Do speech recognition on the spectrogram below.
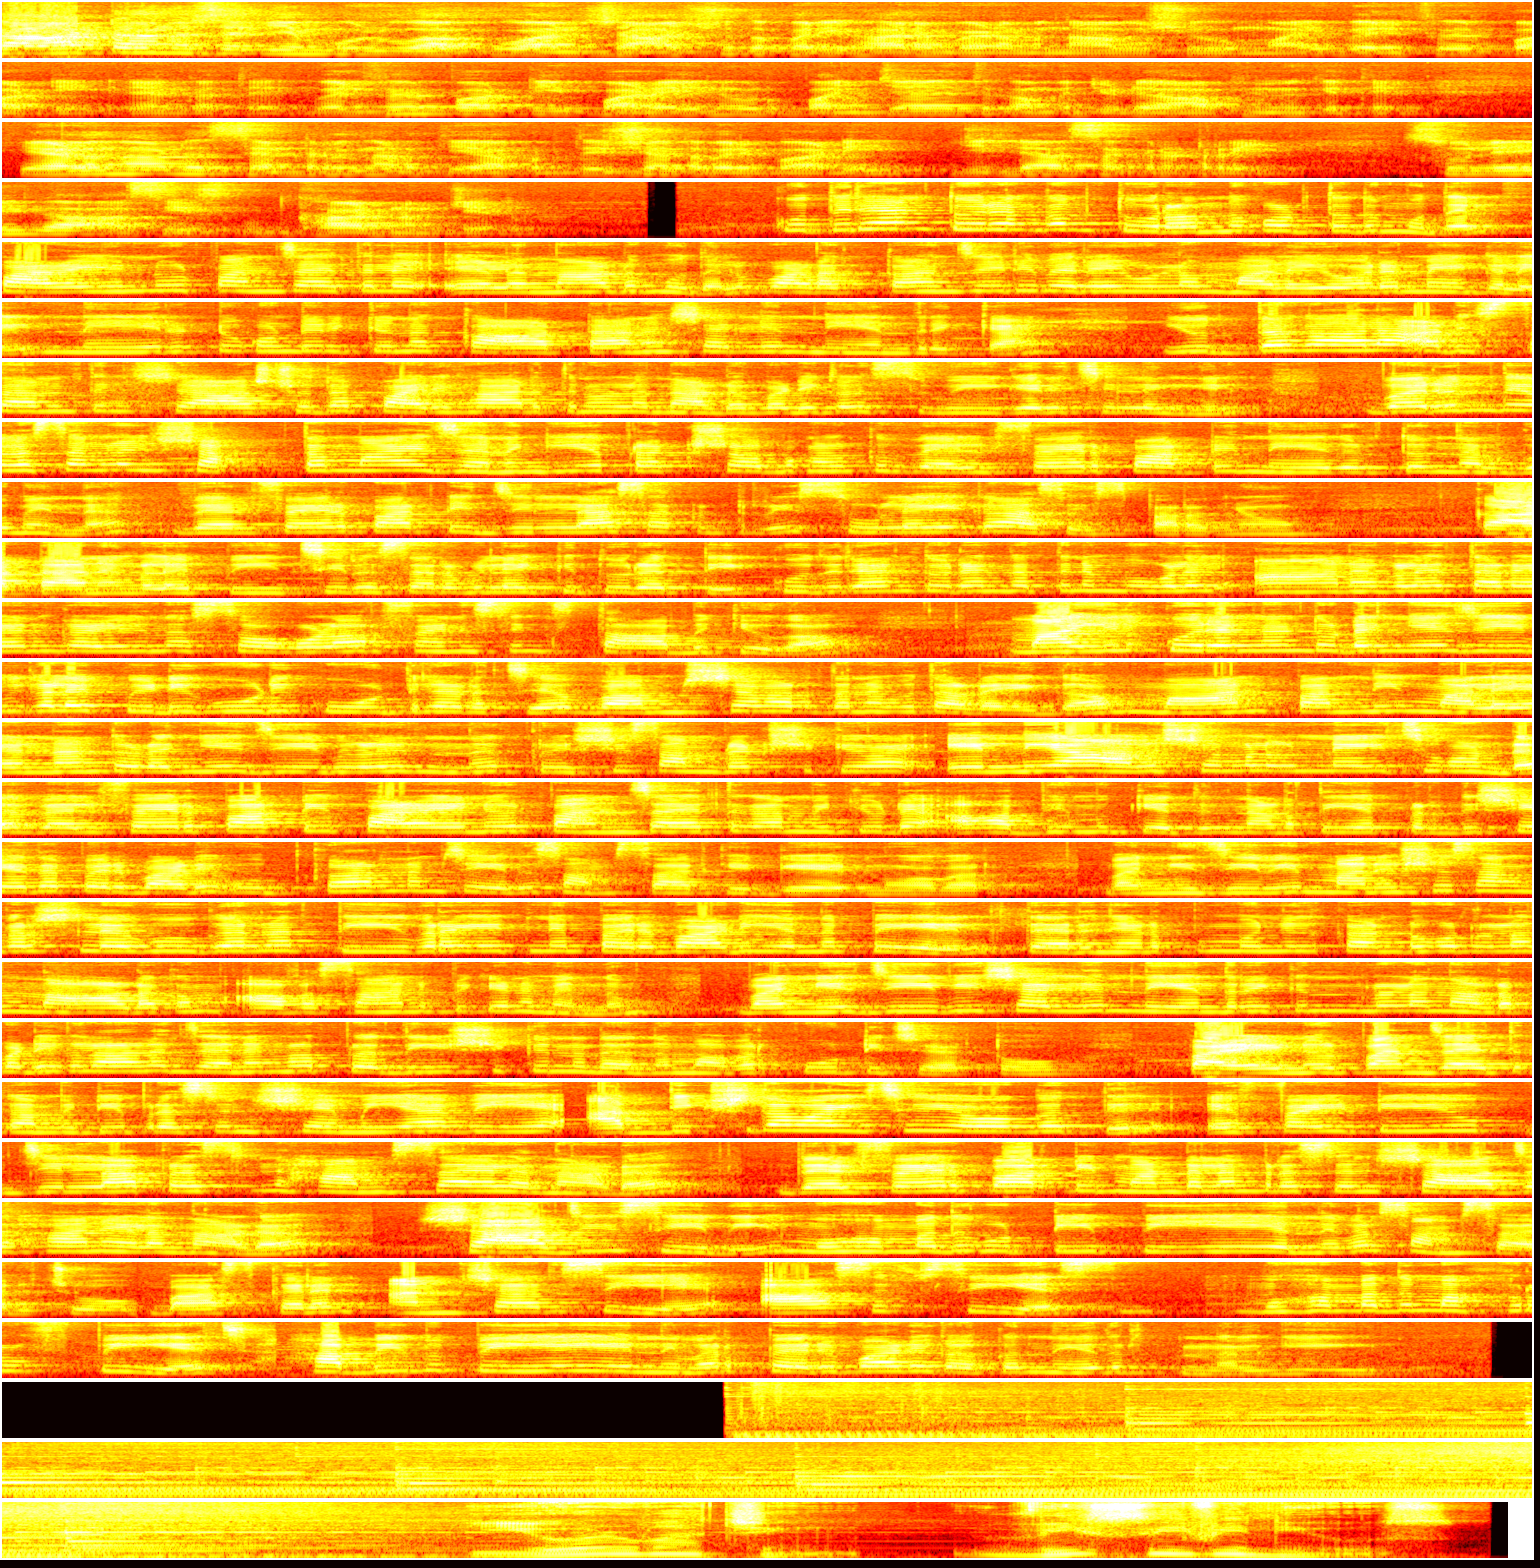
കാട്ടാന ശല്യം ഒഴിവാക്കുവാൻ ശാശ്വത പരിഹാരം വേണമെന്ന ആവശ്യവുമായി വെൽഫെയർ പാർട്ടി രംഗത്ത്. വെൽഫെയർ പാർട്ടി പഴയന്നൂർ പഞ്ചായത്ത് കമ്മിറ്റിയുടെ ആഭിമുഖ്യത്തിൽ എളനാട് സെന്ററിൽ നടത്തിയ പ്രതിഷേധ പരിപാടി ജില്ലാ സെക്രട്ടറി സുലൈഖ അസീസ് ഉദ്ഘാടനം ചെയ്തു. കുതിരാൻ തുരങ്കം തുറന്നുകൊടുത്തതു മുതൽ പഴയന്നൂർ പഞ്ചായത്തിലെ എളനാട് മുതൽ വടക്കാഞ്ചേരി വരെയുള്ള മലയോര മേഖലയിൽ നേരിട്ടുകൊണ്ടിരിക്കുന്ന കാട്ടാന ശല്യം നിയന്ത്രിക്കാൻ യുദ്ധകാല അടിസ്ഥാനത്തിൽ ശാശ്വത പരിഹാരത്തിനുള്ള നടപടികൾ സ്വീകരിച്ചില്ലെങ്കിൽ വരും ദിവസങ്ങളിൽ ശക്തമായ ജനകീയ പ്രക്ഷോഭങ്ങൾക്ക് വെൽഫെയർ പാർട്ടി നേതൃത്വം നൽകുമെന്ന് വെൽഫെയർ പാർട്ടി ജില്ലാ സെക്രട്ടറി സുലൈഖ അസീസ് പറഞ്ഞു. കാട്ടാനകളെ പീച്ചി റിസർവിലേക്ക് തുരത്തി കുതിരാൻ തുരങ്കത്തിന് മുകളിൽ ആനകളെ തടയാൻ കഴിയുന്ന സോളാർ ഫെൻസിംഗ് സ്ഥാപിക്കുക മയിൽ കുരങ്ങൻ തുടങ്ങിയ ജീവികളെ പിടികൂടി കൂട്ടിലടച്ച് വംശവർദ്ധനവ് തടയുക മാൻ പന്നി മലയണ്ണാൻ തുടങ്ങിയ ജീവികളിൽ നിന്ന് കൃഷി സംരക്ഷിക്കുക എന്നീ ആവശ്യങ്ങൾ ഉന്നയിച്ചുകൊണ്ട് വെൽഫെയർ പാർട്ടി പഴയന്നൂർ പഞ്ചായത്ത് കമ്മിറ്റിയുടെ ആഭിമുഖ്യത്തിൽ നടത്തിയ പ്രതിഷേധ പരിപാടി ഉദ്ഘാടനം ചെയ്ത് സംസാരിക്കുകയായിരുന്നു അവർ. വന്യജീവി മനുഷ്യ സംഘർഷ ലഘൂകരണ തീവ്രയജ്ഞ പരിപാടി എന്ന പേരിൽ തെരഞ്ഞെടുപ്പ് മുന്നിൽ കണ്ടുകൊണ്ടുള്ള നാടകം അവസാനിപ്പിക്കണമെന്നും വന്യജീവി ശല്യം നിയന്ത്രിക്കുന്നതിനുള്ള നടപടികളാണ് ജനങ്ങൾ പ്രതീക്ഷിക്കുന്നതെന്നും അവർ കൂട്ടിച്ചേർത്തു. Pazhayannur panchayat committee president Shemiya V A അധ്യക്ഷത വഹിച്ച യോഗത്തിൽ എഫ് ഐ ടി യു ജില്ലാ president Hamsa Elanad welfare party മണ്ഡലം president Shajahan Elanad Shaji C V Muhammad Kutty P A എന്നിവർ സംസാരിച്ചു Bhaskaran Anshad C A Asif C S Muhammad Mahroof P H Habeeb P A എന്നിവർ പരിപാടികൾക്ക് നേതൃത്വം നൽകി You are watching VCV News.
